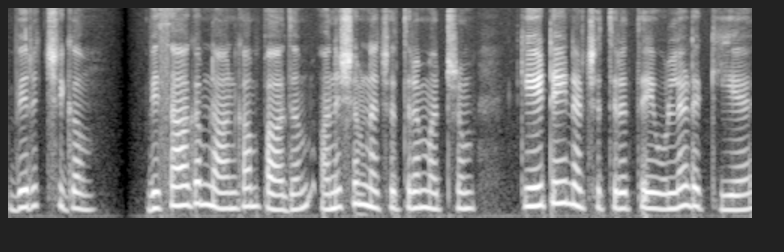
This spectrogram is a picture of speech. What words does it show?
விருச்சிகம். விசாகம் நான்காம் பாதம் அனுஷம் நட்சத்திரம் மற்றும் கேட்டை நட்சத்திரத்தை உள்ளடக்கிய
